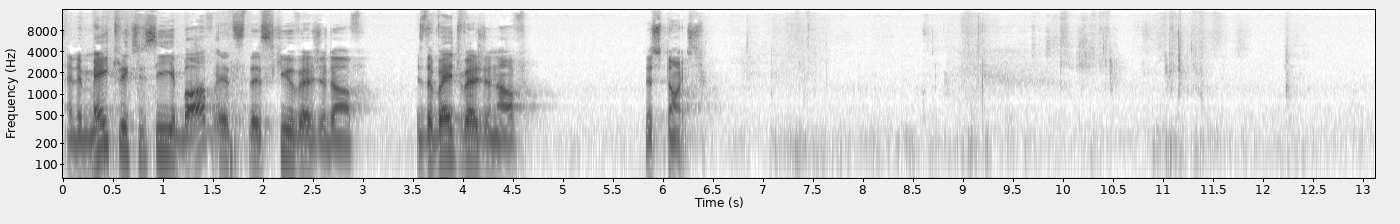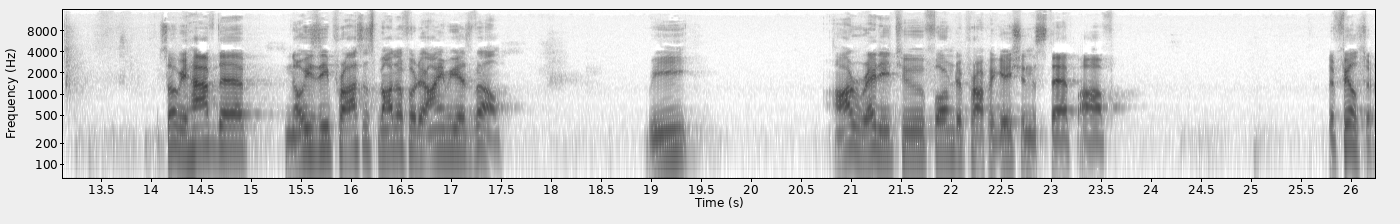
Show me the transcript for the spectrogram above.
And the matrix you see above, it's the skew version of, is the wedge version of this noise. So we have the noisy process model for the IMU as well. We are ready to form the propagation step of the filter.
